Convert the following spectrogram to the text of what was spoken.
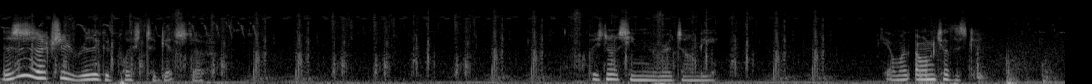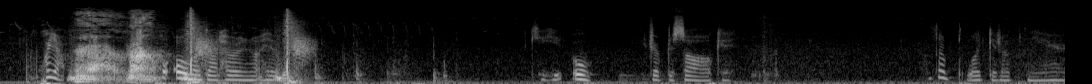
This is actually a really good place to get stuff. Please don't see me, red zombie. Okay, I want, I want to kill this guy. Oh, oh, my god, how did I not hit him? Okay, he, oh, he dropped a saw, okay. How did that blood get up in the air?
